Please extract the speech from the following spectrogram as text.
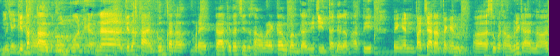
Dijadiin kita kagum. model. nah kita kagum karena mereka kita cinta sama mereka bukan berarti cinta dalam arti pengen pacaran pengen uh, suka sama mereka not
